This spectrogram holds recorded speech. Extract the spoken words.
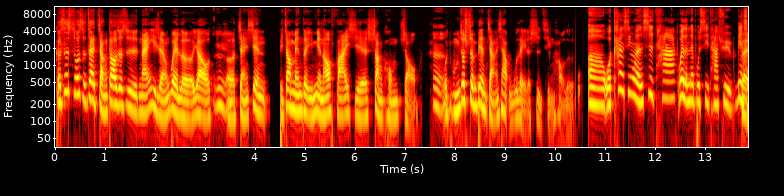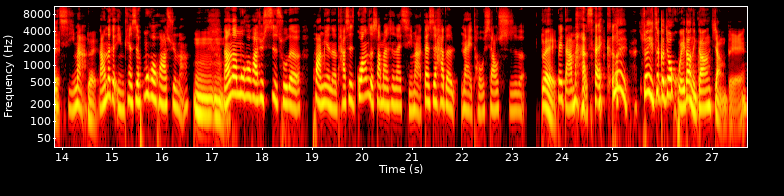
可是说实在，讲到就是男艺人为了要、嗯、呃展现。比较 man 的一面，然后发一些上空照。嗯，我我们就顺便讲一下吴磊的事情好了。呃，我看新闻是他为了那部戏，他去练习骑马。对。然后那个影片是幕后花絮嘛？嗯嗯嗯。然后那幕后花絮释出的画面呢，他是光着上半身在骑马，但是他的奶头消失了。对。被打马赛克。对。所以这个就回到你刚刚讲的，哎，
